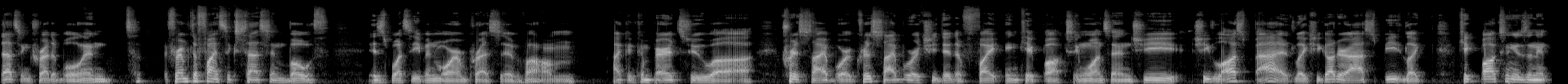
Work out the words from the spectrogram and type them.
that's incredible and for him to find success in both is what's even more impressive um, I can compare it to uh, Cris Cyborg. Cris Cyborg, she did a fight in kickboxing once, and she she lost bad. Like she got her ass beat. Like kickboxing is an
